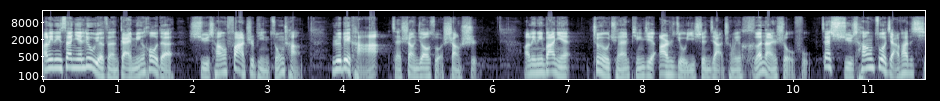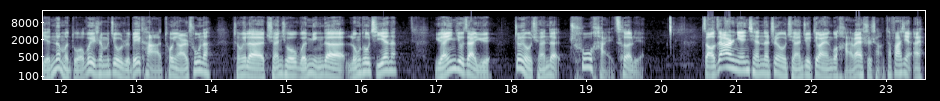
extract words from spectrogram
二零零三年六月份，改名后的许昌发制品总厂瑞贝卡在上交所上市。二零零八年，郑有全凭借二十九亿身价成为河南首富。在许昌做假发的企业那么多，为什么就瑞贝卡脱颖而出呢？成为了全球闻名的龙头企业呢？原因就在于郑有全的出海策略。早在二十年前呢，郑有全就调研过海外市场，他发现，哎，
